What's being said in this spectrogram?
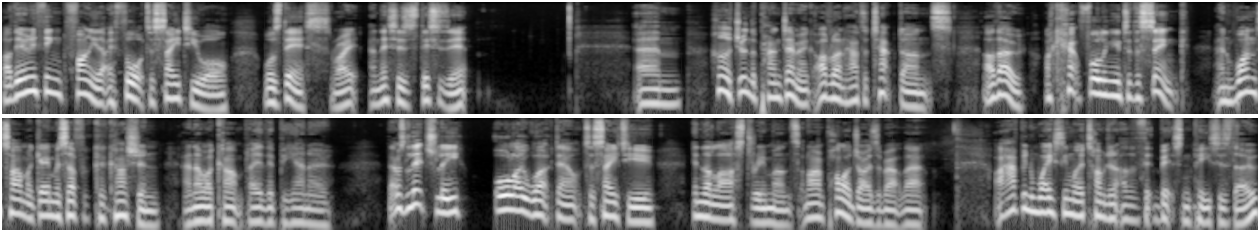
Like the only thing funny that I thought to say to you all was this, right? And this is this is it. Um, huh, during the pandemic, I've learned how to tap dance. Although I kept falling into the sink, and one time I gave myself a concussion, and now I can't play the piano. That was literally all I worked out to say to you in the last three months, and I apologise about that. I have been wasting my time doing other th- bits and pieces, though.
